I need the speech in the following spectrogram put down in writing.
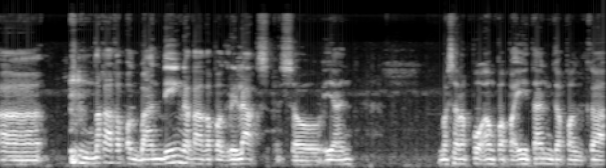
ah nakakapag-banding, nakakapag-relax. So, ayan. Masarap po ang papaitan kapag ka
